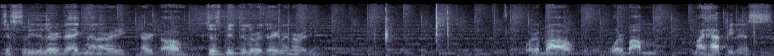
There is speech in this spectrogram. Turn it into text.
Just to be delivered to Eggman already. Or oh, just be delivered to Eggman already. What about what about my happiness?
